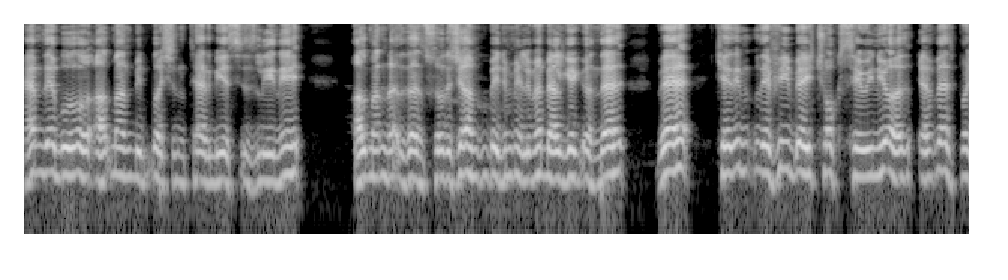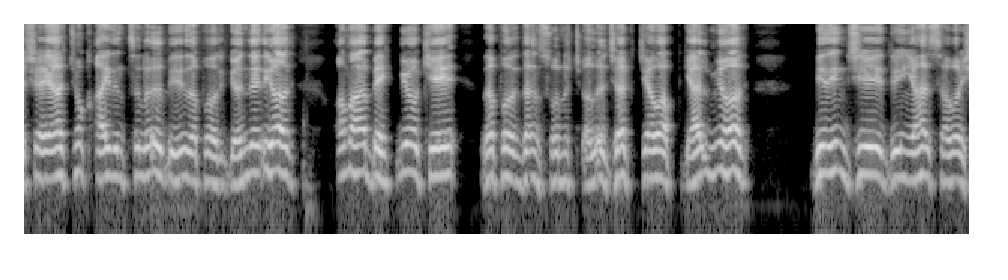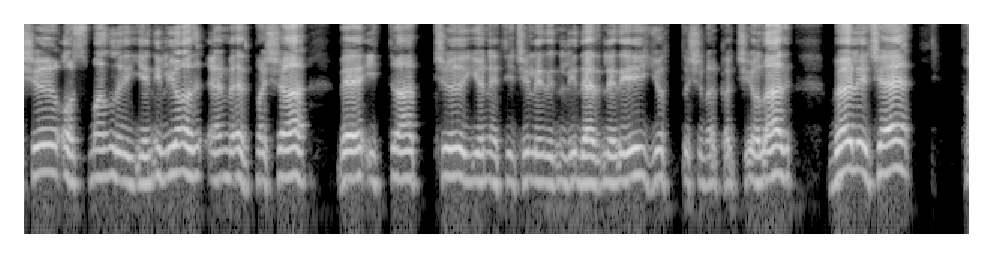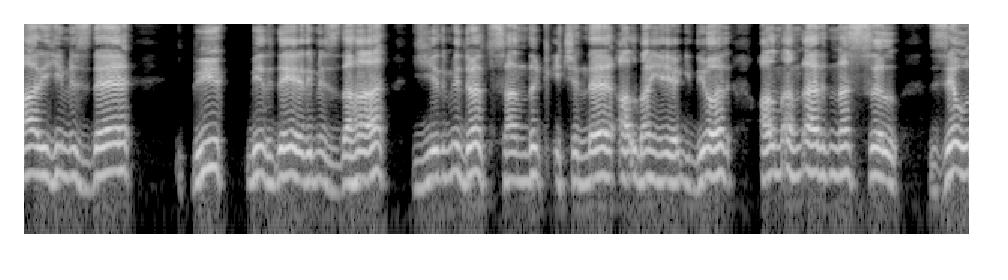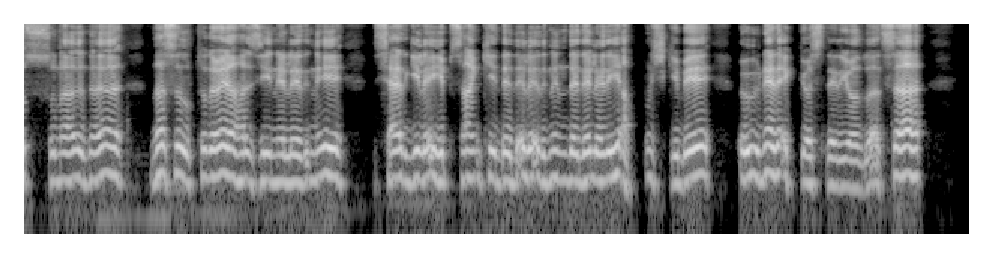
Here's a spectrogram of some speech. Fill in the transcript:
hem de bu Alman binbaşının terbiyesizliğini Almanlardan soracağım. Benim elime belge gönder ve Kerim Refi Bey çok seviniyor. Enver Paşa'ya çok ayrıntılı bir rapor gönderiyor. Ama bekliyor ki rapordan sonuç alacak cevap gelmiyor. Birinci Dünya Savaşı Osmanlı yeniliyor. Enver Paşa ve İttihatçı yöneticilerin liderleri yurt dışına kaçıyorlar. Böylece tarihimizde büyük bir değerimiz daha 24 sandık içinde Almanya'ya gidiyor. Almanlar nasıl Zeus sunağını, nasıl Troya hazinelerini sergileyip sanki dedelerinin dedeleri yapmış gibi övünerek gösteriyorlarsa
